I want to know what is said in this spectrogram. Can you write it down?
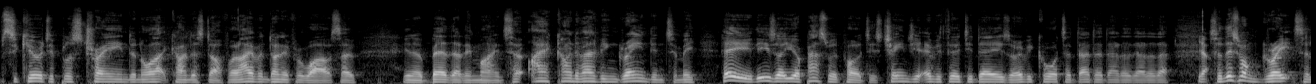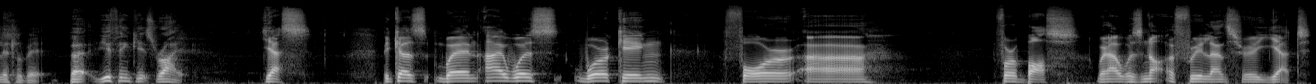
security plus trained and all that kind of stuff, and I haven't done it for a while, so you know, bear that in mind. So I kind of have ingrained into me, hey, these are your password policies. Change it every 30 days or every quarter, da da da da da da. Yeah. So this one grates a little bit, but you think it's right. Yes, because when I was working for uh, for a boss, when I was not a freelancer yet,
